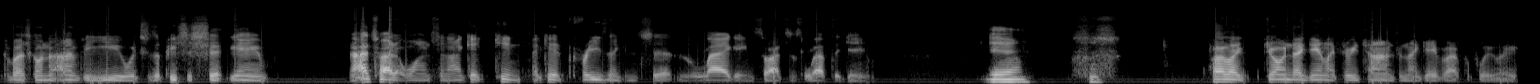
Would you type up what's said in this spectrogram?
Everybody's going to MVU, which is a piece of shit game. I tried it once and I get can I get freezing and shit and lagging, so I just left the game. Yeah. Probably like joined that game like three times and I gave up completely.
